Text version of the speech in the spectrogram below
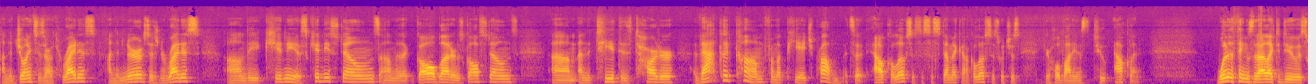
On the joints is arthritis, on the nerves there's neuritis, on the kidney is kidney stones. On the gallbladder is gallstones. Um, and the teeth is tartar. That could come from a pH problem. It's an alkalosis, a systemic alkalosis, which is your whole body is too alkaline. One of the things that I like to do as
